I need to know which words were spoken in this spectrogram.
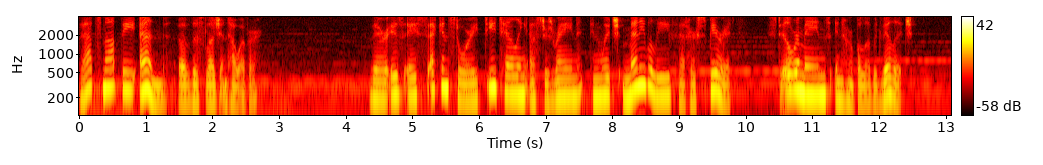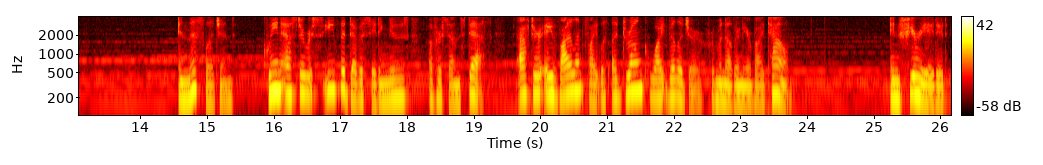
That's not the end of this legend, however. There is a second story detailing Esther's reign in which many believe that her spirit still remains in her beloved village. In this legend, Queen Esther received the devastating news of her son's death after a violent fight with a drunk white villager from another nearby town. Infuriated,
